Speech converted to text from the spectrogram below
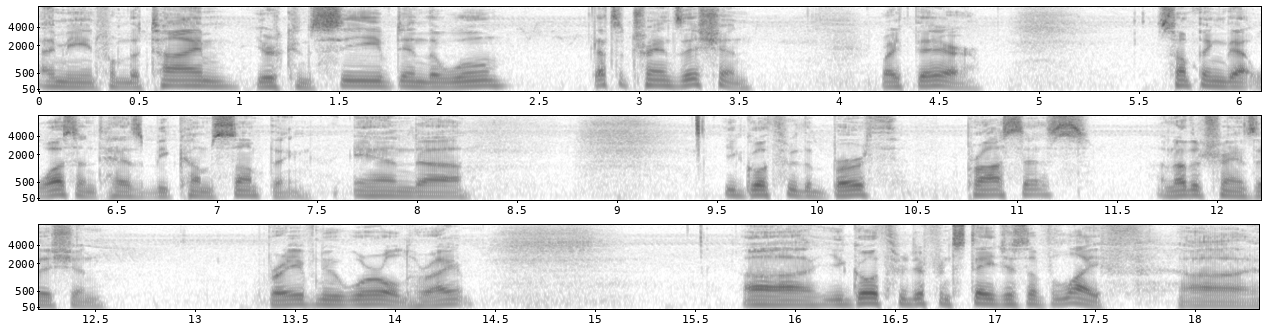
I mean, from the time you're conceived in the womb, that's a transition right there. Something that wasn't has become something. And uh, you go through the birth process, another transition, brave new world, right? Uh, you go through different stages of life, uh,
